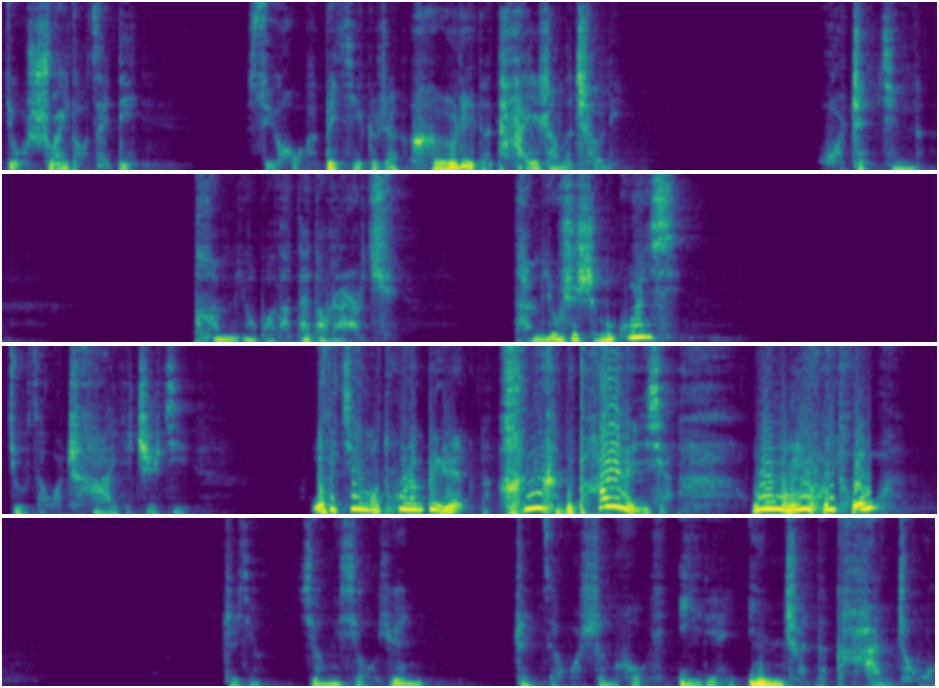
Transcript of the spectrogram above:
就摔倒在地。随后被几个人合力的抬上了车里，我震惊了。他们要把他带到哪儿去？他们又是什么关系？就在我诧异之际，我的肩膀突然被人狠狠的拍了一下。我猛一回头，只见江小渊正在我身后，一脸阴沉的看着我。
